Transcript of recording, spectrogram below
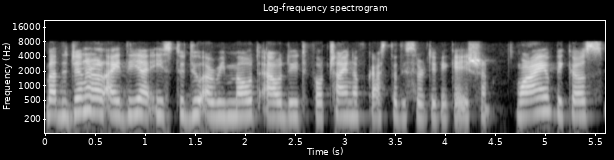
But the general idea is to do a remote audit for chain of custody certification. Why? Because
